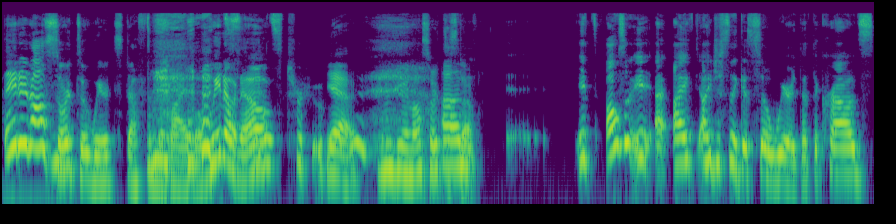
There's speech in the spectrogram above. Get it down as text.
they did all sorts of weird stuff in the Bible. We don't know. It's true. Yeah, we're doing all sorts of Um, stuff. It's also. It, I I just think it's so weird that the crowds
